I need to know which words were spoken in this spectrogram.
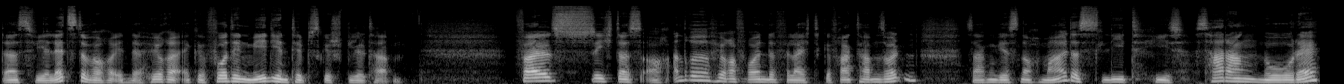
das wir letzte Woche in der Hörerecke vor den Medientipps gespielt haben. Falls sich das auch andere Hörerfreunde vielleicht gefragt haben sollten, sagen wir es nochmal. Das Lied hieß Sarang Nore,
